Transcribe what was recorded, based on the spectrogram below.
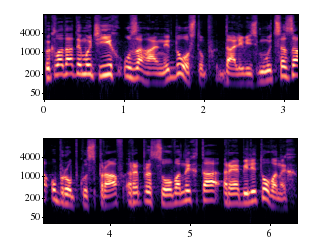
Викладатимуть їх у загальний доступ. Далі візьмуться за обробку справ репресованих та реабілітованих.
